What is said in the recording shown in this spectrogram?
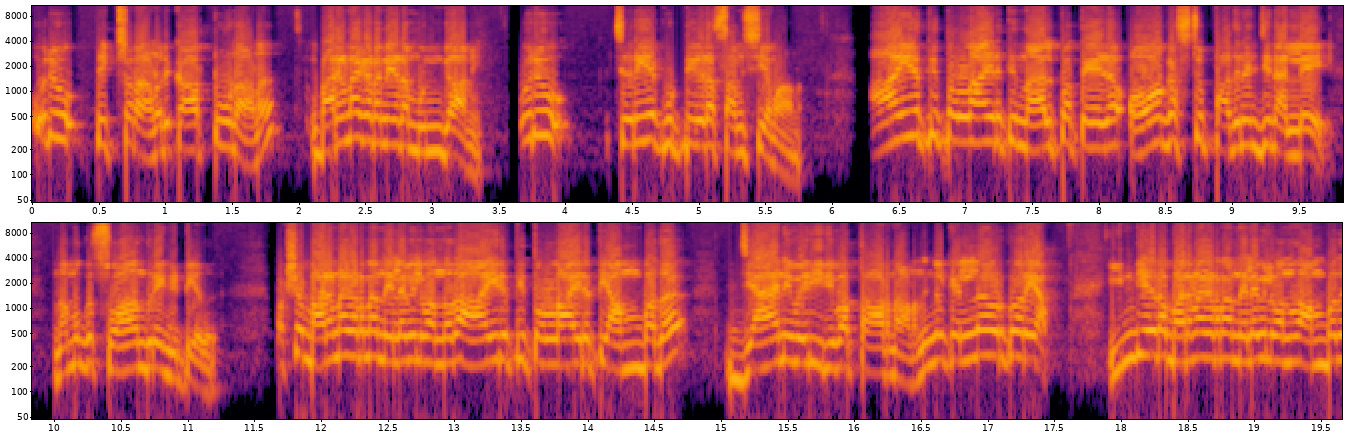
ഒരു പിക്ചറാണ് ഒരു കാർട്ടൂണാണ് ഭരണഘടനയുടെ മുൻഗാമി. ഒരു ചെറിയ കുട്ടിയുടെ സംശയമാണ്. ആയിരത്തി തൊള്ളായിരത്തി നാൽപ്പത്തി ഏഴ് ഓഗസ്റ്റ് പതിനഞ്ചിനല്ലേ നമുക്ക് സ്വാതന്ത്ര്യം കിട്ടിയത്. പക്ഷെ ഭരണഘടന നിലവിൽ വന്നത് ആയിരത്തി തൊള്ളായിരത്തി അമ്പത് ജാനുവരി ഇരുപത്തി ആറിനാണ് നിങ്ങൾക്ക് എല്ലാവർക്കും അറിയാം. ഇന്ത്യയുടെ ഭരണഘടന നിലവിൽ വന്നത് അമ്പത്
